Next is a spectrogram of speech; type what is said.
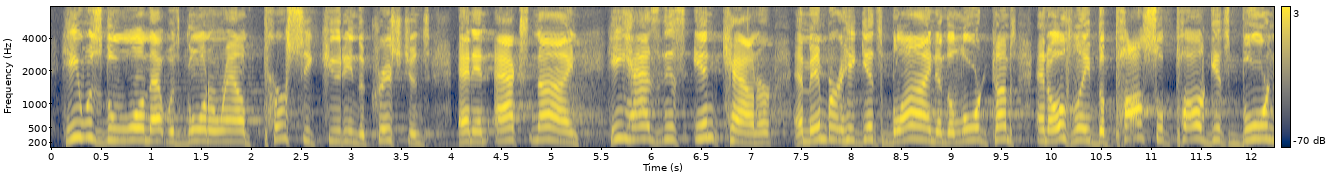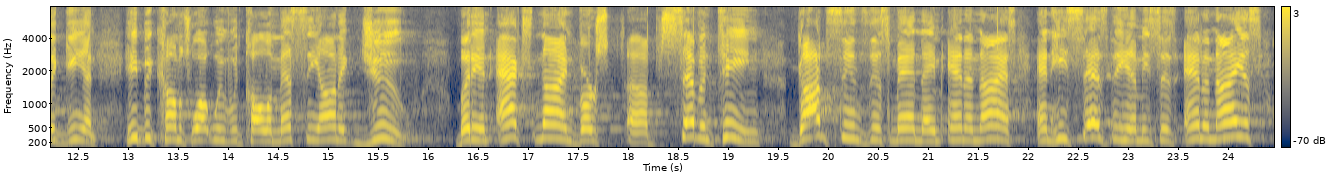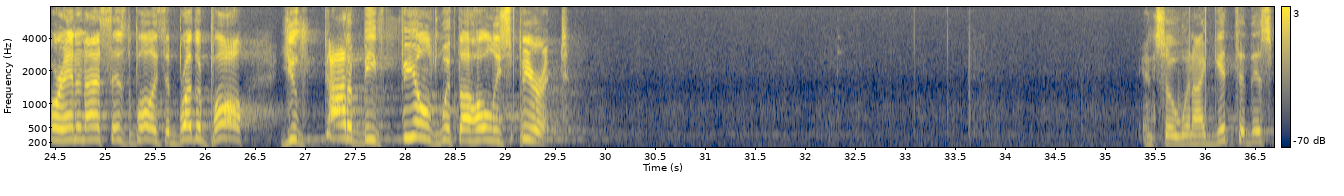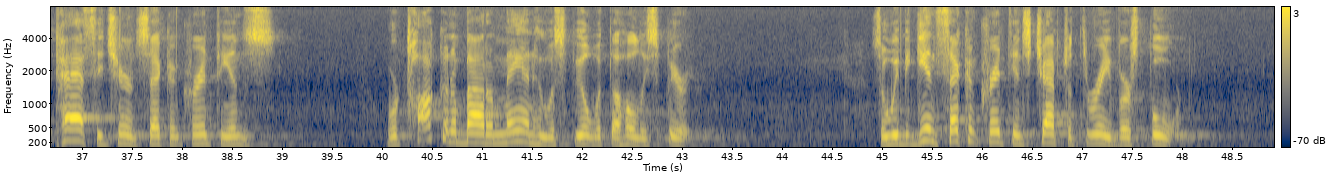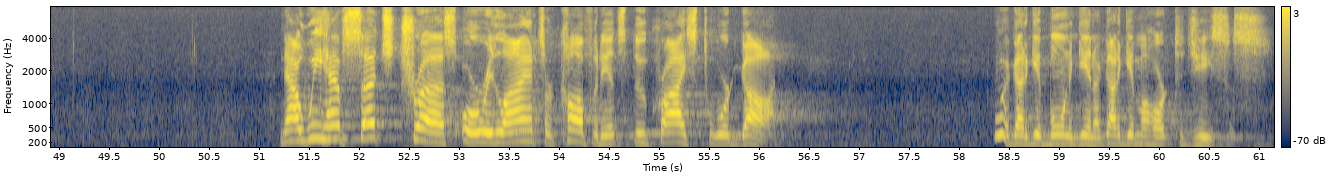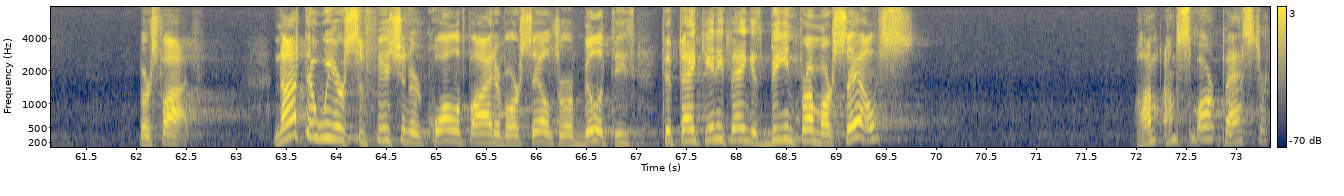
He was the one that was going around persecuting the Christians. And in Acts 9, he has this encounter. And remember, he gets blind, and the Lord comes. And ultimately, the Apostle Paul gets born again. He becomes what we would call a Messianic Jew. But in Acts 9, verse uh, 17, God sends this man named Ananias, and he says to him, He says, Ananias, or Ananias says to Paul, He said, Brother Paul, you've got to be filled with the Holy Spirit. And so when I get to this passage here in Second Corinthians, we're talking about a man who was filled with the Holy Spirit. So we begin Second Corinthians chapter 3 verse 4. Now we have such trust or reliance or confidence through Christ toward God. Ooh, I got to get born again. I got to give my heart to Jesus. Verse 5. Not that we are sufficient or qualified of ourselves or abilities to think anything as being from ourselves. I'm, I'm smart, Pastor.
